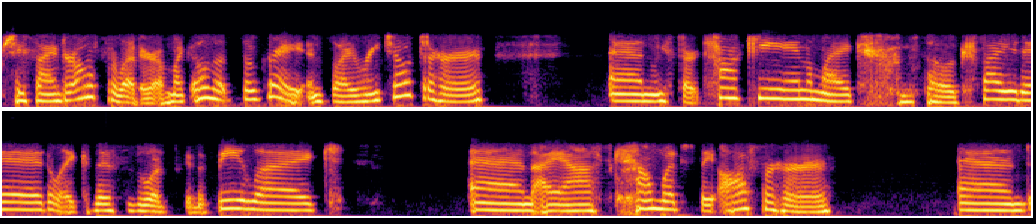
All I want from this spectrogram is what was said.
she signed her offer letter. I'm like, oh, that's so great. And so I reach out to her and we start talking. I'm like, I'm so excited. Like, this is what it's going to be like. And I ask how much they offer her. And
